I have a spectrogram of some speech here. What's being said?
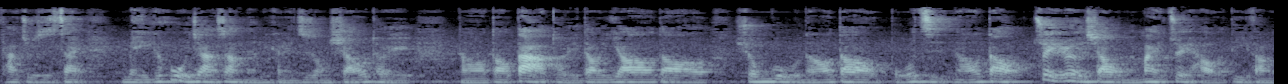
它就是在每一个货架上呢，你可能是从小腿。然后到大腿，到腰，到胸部，然后到脖子，然后到最热销，我们卖最好的地方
